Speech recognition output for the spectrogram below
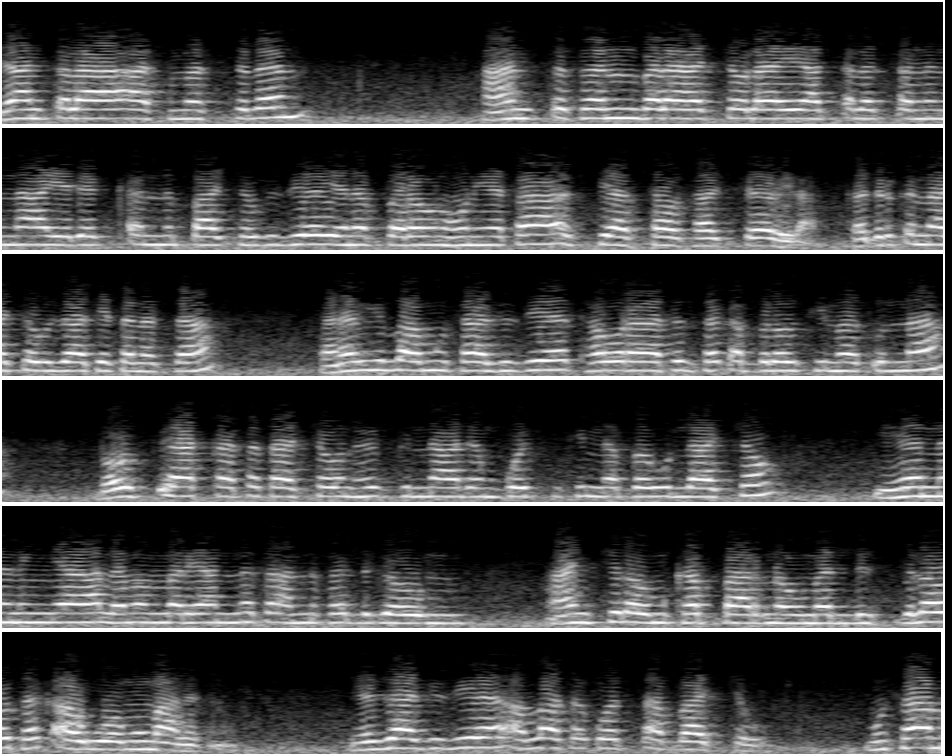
ጃንጥላ አስመስለን አንጥፈን በላያቸው ላይ ያጠለጠንና የደቀንባቸው ጊዜ የነበረውን ሁኔታ እስቲ ያስታውሳቸው ይላል። ከድርቅናቸው ብዛት የተነሳ በነቢዩላህ ሙሳ ጊዜ ተውራትን ተቀብለው ሲመጡና በውስጡ ያካተታቸውን ህግና ደንቦች ሲነበቡላቸው ይህንን እኛ ለመመሪያነት አንፈልገውም አንችለውም ከባድ ነው መልስ ብለው ተቃወሙ ማለት ነው። የዛ ጊዜ አላህ ተቆጣባቸው። ሙሳም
